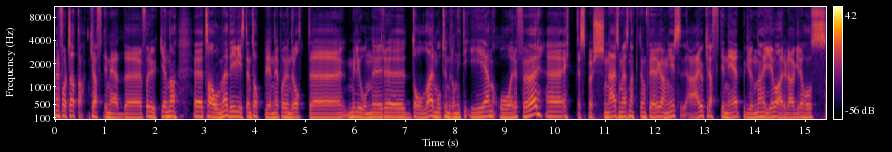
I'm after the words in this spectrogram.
Men fortsatt da, kraftig ned for uken. og Tallene de viste en topplinje på 108 millioner dollar mot 191 året før. Etterspørselen her, som jeg snakket om flere ganger, er jo kraftig ned pga. høye varelagre hos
